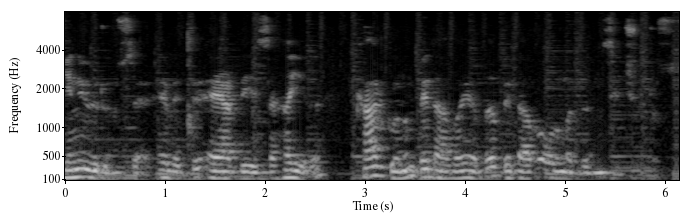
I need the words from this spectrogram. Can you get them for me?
yeni ürünse evet'i, eğer değilse hayırı, kargonun bedava ya da bedava olmadığını seçiyoruz.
